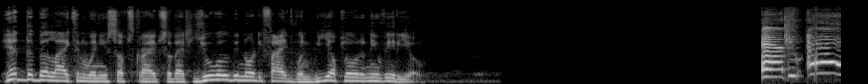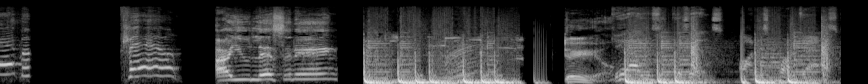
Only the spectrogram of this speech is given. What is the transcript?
Hit the bell icon when you subscribe so that you will be notified when we upload a new video. Have you ever felt Are you listening? Damn. KIUC presents Honest Podcast.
